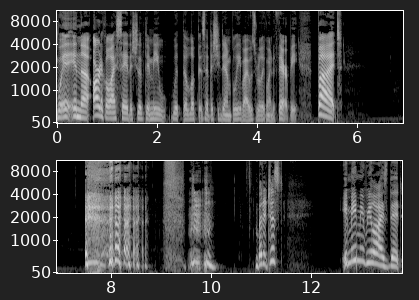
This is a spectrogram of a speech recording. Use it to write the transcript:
in the article, I say that she looked at me with the look that said that she didn't believe I was really going to therapy. But, but it just, it made me realize that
